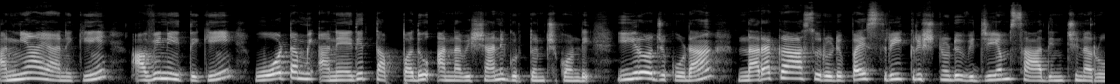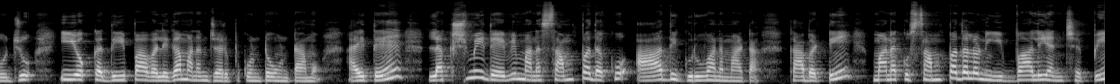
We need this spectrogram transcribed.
అన్యాయానికి అవినీతికి ఓటమి అనేది తప్పదు అన్న విషయాన్ని గుర్తుంచుకోండి. ఈరోజు కూడా నరకాసురుడిపై శ్రీకృష్ణుడు విజయం సాధించిన రోజు. ఈ యొక్క దీపావళిగా మనం జరుపుకుంటూ ఉంటాము. అయితే లక్ష్మీదేవి మన సంపదకు ఆది గురువు అనమాట కాబట్టి మనకు సంపదలను ఇవ్వాలి అని చెప్పి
